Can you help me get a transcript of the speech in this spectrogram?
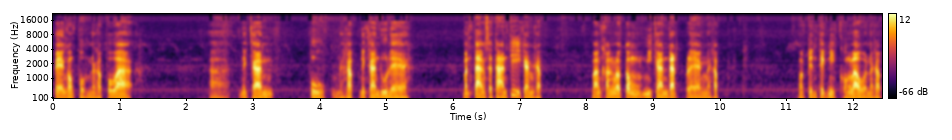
แปลงของผมนะครับ เพราะว่าอ่าในการปลูกนะครับ ในการดูแลมันต่างสถานที่กันครับ บางครั้งเราต้องมีการดัดแปลงนะครับมาเป็นเทคนิคของเรานะครับ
